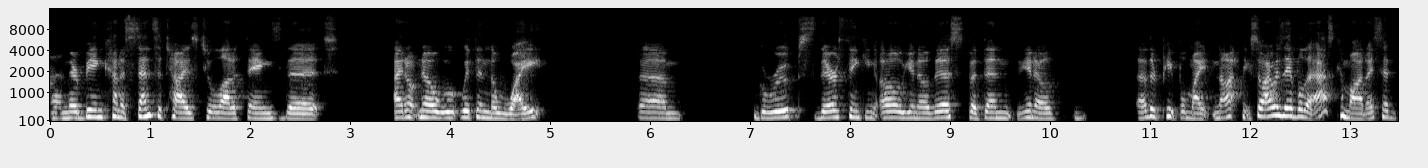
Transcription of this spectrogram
and they're being kind of sensitized to a lot of things that i don't know within the white um, groups they're thinking oh you know this but then you know other people might not think so i was able to ask Hamad. i said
